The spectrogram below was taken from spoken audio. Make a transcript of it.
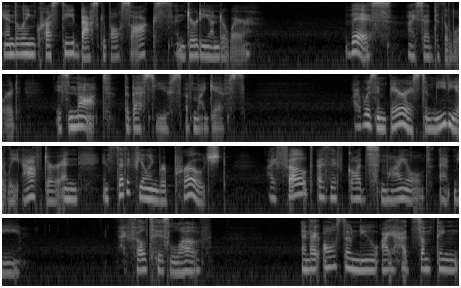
handling crusty basketball socks and dirty underwear. This, I said to the Lord, is not the best use of my gifts. I was embarrassed immediately after, and instead of feeling reproached, I felt as if God smiled at me. I felt His love. And I also knew I had something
